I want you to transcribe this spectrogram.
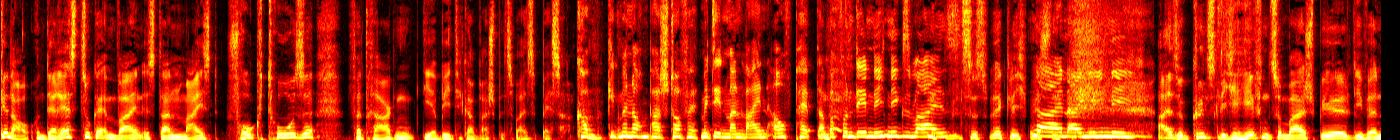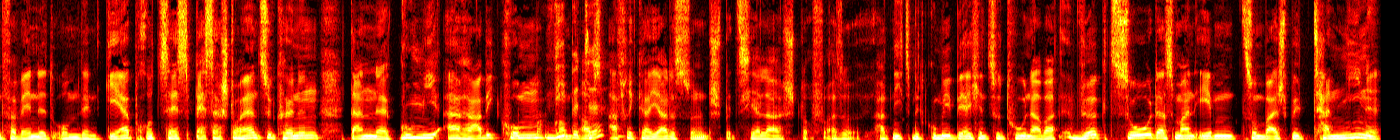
Genau. Und der Restzucker im Wein ist dann meist Fructose. Vertragen Diabetiker beispielsweise besser. Komm, gib mir noch ein paar Stoffe, mit denen man Wein aufpeppt, aber von denen ich nichts weiß. Willst du es wirklich wissen? Nein, eigentlich nicht. Also künstliche Hefen zum Beispiel, die werden verwendet, um den Gärprozess besser steuern zu können. Dann äh, Gummi Arabicum. Wie kommt bitte? aus Afrika. Ja, das ist so ein spezieller Stoff. Also hat nichts mit Gummibärchen zu tun, aber wirkt so dass man eben zum Beispiel Tannine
